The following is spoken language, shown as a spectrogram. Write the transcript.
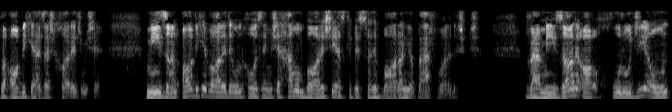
و آبی که ازش خارج میشه. میزان آبی که وارد اون حوزه میشه همون بارشی است که به صورت باران یا برف واردش میشه. و میزان خروجی اون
